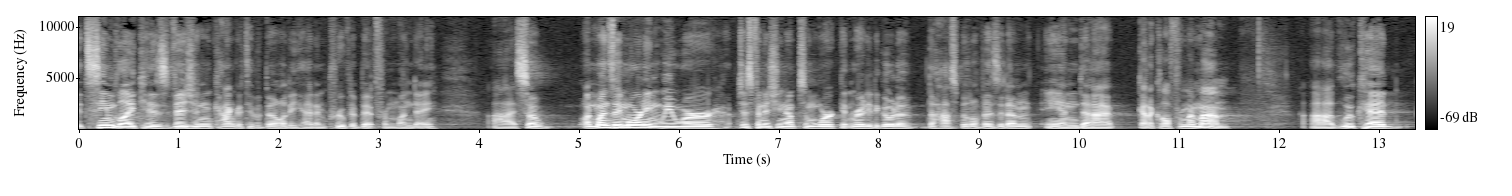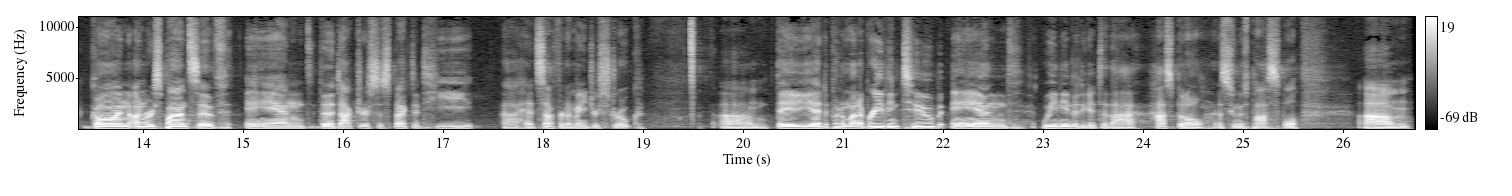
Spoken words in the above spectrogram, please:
it seemed like his vision cognitive ability had improved a bit from Monday. Uh, so on Wednesday morning, we were just finishing up some work, getting ready to go to the hospital, visit him, and uh, got a call from my mom. Uh, Luke had gone unresponsive, and the doctor suspected he uh, had suffered a major stroke. Um, they had to put him on a breathing tube, and we needed to get to the hospital as soon as possible. Um,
